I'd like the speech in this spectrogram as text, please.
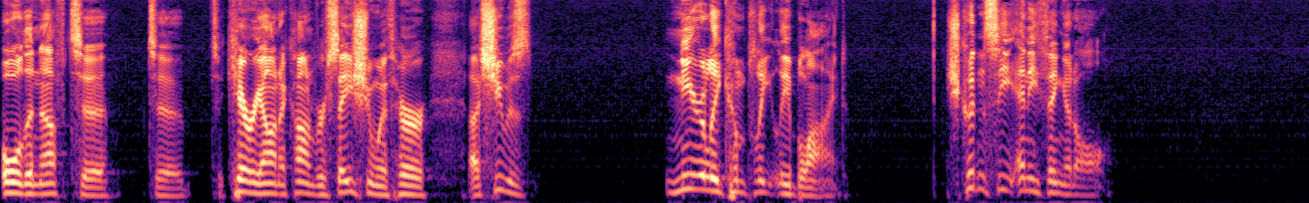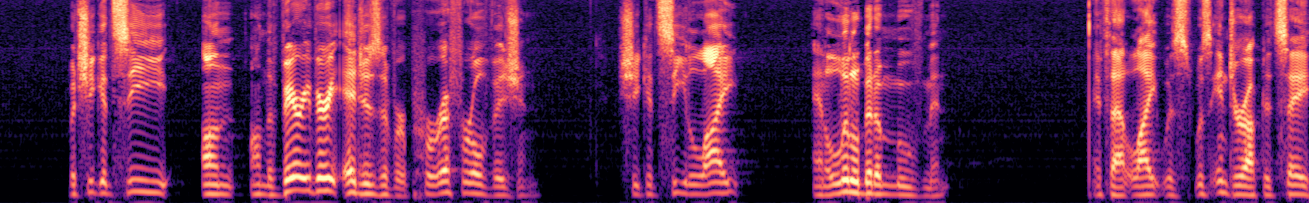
old enough to, to, to carry on a conversation with her, uh, she was nearly completely blind. She couldn't see anything at all. But she could see on, on the very, very edges of her peripheral vision, she could see light and a little bit of movement. If that light was, was interrupted, say,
